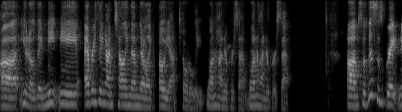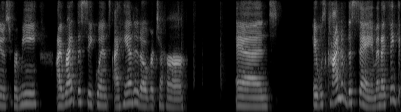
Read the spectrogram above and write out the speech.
Uh, you know, they meet me, everything I'm telling them, they're like, oh yeah, totally, 100%, 100%. Um, so this is great news for me. I write the sequence, I hand it over to her, and it was kind of the same. And I think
